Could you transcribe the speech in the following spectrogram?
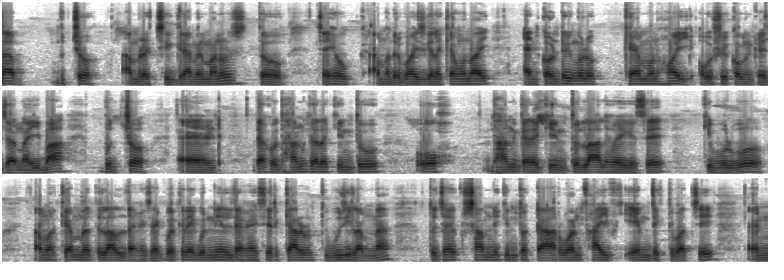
সব বুঝছ? আমরা হচ্ছি গ্রামের মানুষ। তো যাই হোক, আমাদের ভয়েসগুলো কেমন হয়? অ্যান্ড কন্টেন্টগুলো কেমন হয়, অবশ্যই কমেন্ট করে জানাই বা বুঝছ? অ্যান্ড দেখো, ধান কাটা কিন্তু, ওহ, ধান কাটা কিন্তু লাল হয়ে গেছে, কি বলব? আমার ক্যামেরাতে লাল দেখাইছে, একবার করে একবার নীল দেখাইছে, এর কারণ কি বুঝলাম না। তো যাই হোক, সামনে কিন্তু একটা আর ওয়ান ফাইভ এম দেখতে পাচ্ছি অ্যান্ড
